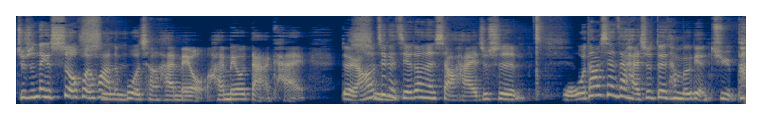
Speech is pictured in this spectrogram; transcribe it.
就是那个社会化的过程还没有还没有打开，对，然后这个阶段的小孩就是我我到现在还是对他们有点惧怕。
